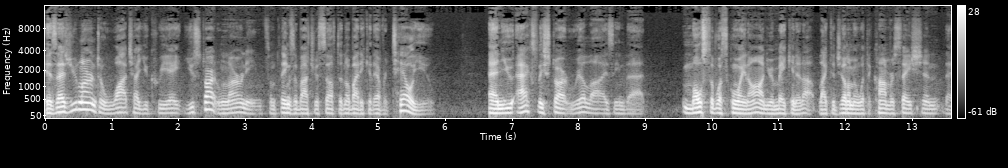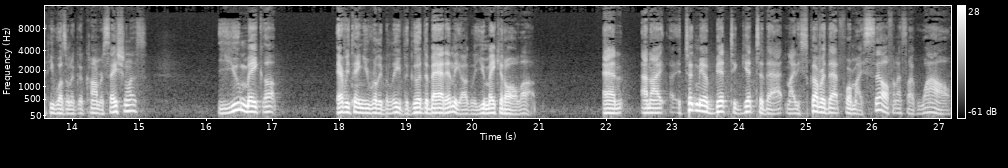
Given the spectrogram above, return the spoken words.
is as you learn to watch how you create, you start learning some things about yourself that nobody could ever tell you. And you actually start realizing that most of what's going on, you're making it up. Like the gentleman with the conversation, that he wasn't a good conversationalist. You make up everything you really believe the good, the bad, and the ugly. You make it all up. And and I, it took me a bit to get to that, and I discovered that for myself. And I was like, wow,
